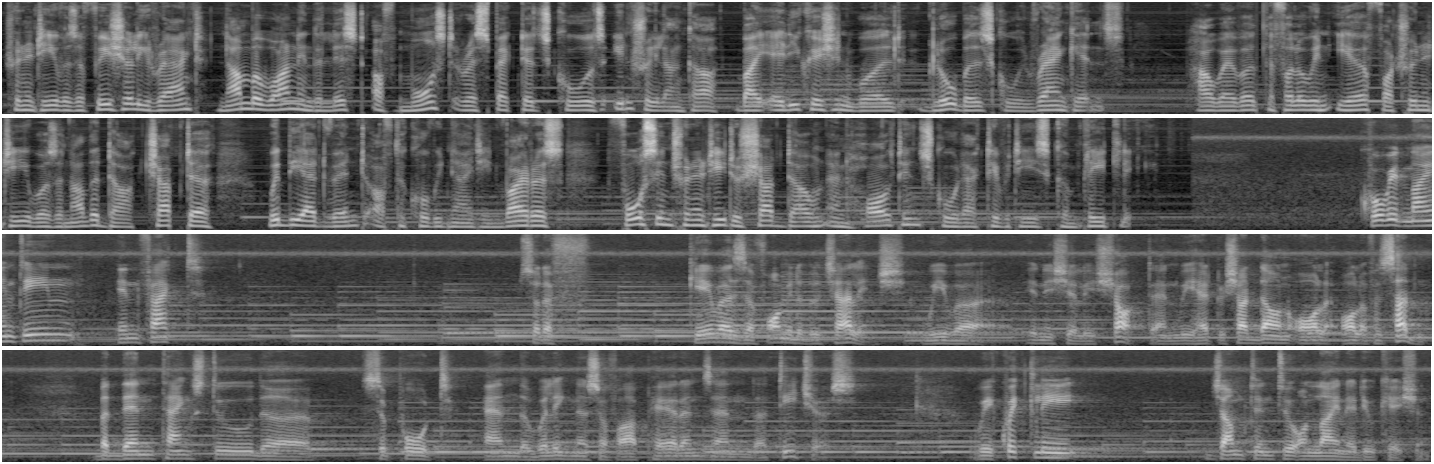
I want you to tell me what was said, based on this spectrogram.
Trinity was officially ranked number one in the list of most respected schools in Sri Lanka by Education World Global School Rankings. However, the following year for Trinity was another dark chapter with the advent of the COVID 19 virus, forcing Trinity to shut down and halt in school activities completely. COVID 19, in fact, sort of gave us a formidable challenge. We were initially shocked and we had to shut down all, all of a sudden. But then thanks to the support and the willingness of our parents and teachers, we quickly jumped into online education.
